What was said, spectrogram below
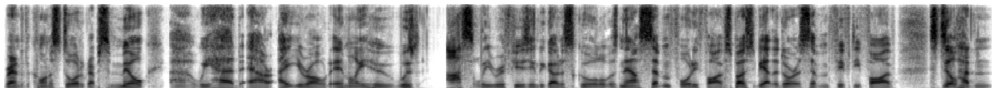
round to the corner store to grab some milk. Uh, we had our eight-year-old Emily, who was utterly refusing to go to school. It was now 7:45, supposed to be out the door at 7:55. Still hadn't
